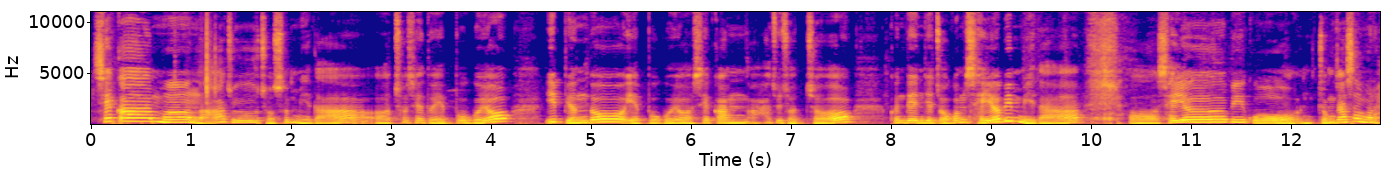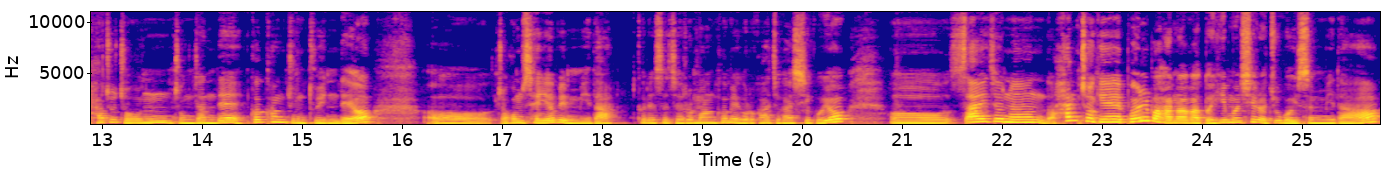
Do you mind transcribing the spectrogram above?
색감은 아주 좋습니다. 어, 초세도 예쁘고요. 잎 변도 예쁘고요. 색감 아주 좋죠. 근데 이제 조금 새엽입니다. 어, 새엽이고 종자성은 아주 좋은 종자인데 극항중투인데요. 어, 조금 새엽입니다. 그래서 저렴한 금액으로 가져가시고요. 어, 사이즈는 한 촉에 벌브 하나가 또 힘을 실어주고 있습니다.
